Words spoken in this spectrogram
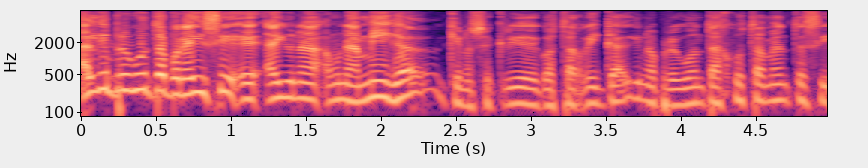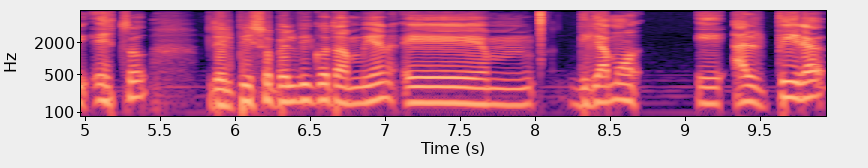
Alguien pregunta por ahí si eh, hay una, una, amiga que nos escribe de Costa Rica que nos pregunta justamente si esto del piso pélvico también, em, digamos, eh, altera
